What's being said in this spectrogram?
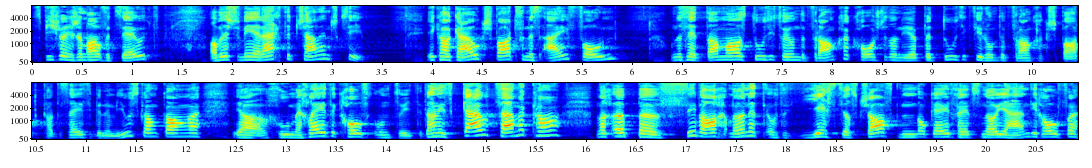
Das Beispiel habe ich schon mal erzählt, aber das war für mich eine rechte Challenge. Ich habe Geld gespart für ein iPhone und das hat damals 1200 Franken gekostet und ich etwa 1400 Franken gespart. Das heisst, ich bin in den Ausgang gegangen, ich habe kaum mehr Kleider gekauft und so weiter. Dann habe ich das Geld zusammen gehabt, nach etwa 7, 8 Monaten, oder yes, ich habe es geschafft, noch Geld, ich kann jetzt ein neues Handy kaufen,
